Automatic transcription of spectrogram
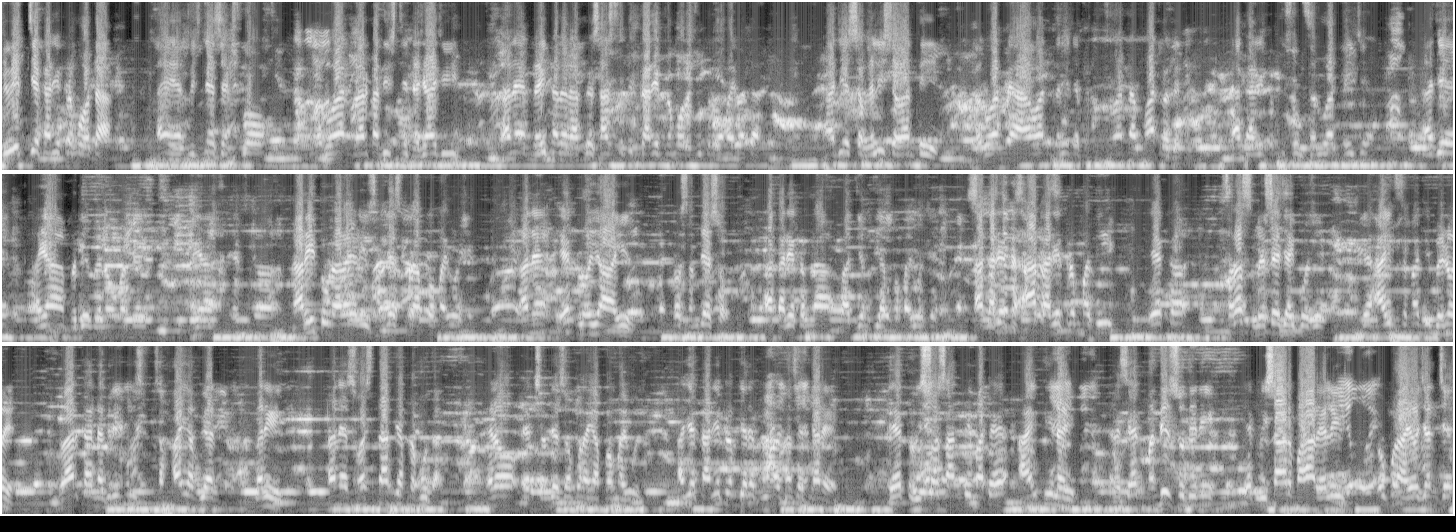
વિવિધ જે કાર્યક્રમો હતા બિઝનેસ એક્સપો ભગવાન દ્વારકાધીશની ધજાજી, અને ગઈકાલે રાત્રે સાંસ્કૃતિક કાર્યક્રમો રજૂ કરવામાં આવ્યા હતા. આજે સહેલી સવારથી ભગવાનને આહવાન કરીને સવારના પાંચ વાગ્યાથી આ કાર્યક્રમની શુભ શરૂઆત થઈ છે. આજે અહીંયા બધે બહેનો માટે અહીંયા નારી તો નારાયણી સંદેશ પણ આપવામાં આવ્યો છે. અને એક લોહિયા આહિર નો સંદેશો આ કાર્યક્રમના માધ્યમથી આપવામાં આવ્યો છે. આ કાર્યક્રમ આ કાર્યક્રમમાંથી એક સરસ મેસેજ આપ્યો છે કે આહિર સમાજની બહેનોએ દ્વારકા નગરીની સફાઈ અભિયાન કરી અને સ્વચ્છતા ત્યાં પ્રભુતા એનો એક સંદેશો પણ અહીં આપવામાં આવ્યો છે. આજે કાર્યક્રમ જ્યારે પૂર્ણ થશે ત્યારે એક વિશ્વ શાંતિ માટે અહીંથી લઈ અને શેખ મંદિર સુધીની એક વિશાળ મહારેલી નું પણ આયોજન છે.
